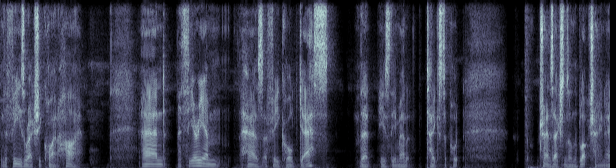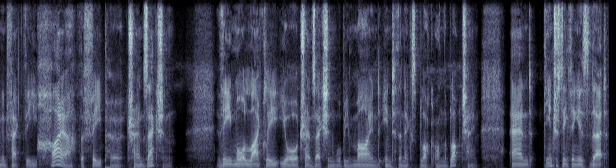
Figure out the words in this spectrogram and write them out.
the fees were actually quite high. And Ethereum has a fee called gas, that is the amount it takes to put transactions on the blockchain. And in fact, the higher the fee per transaction, the more likely your transaction will be mined into the next block on the blockchain. And the interesting thing is that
